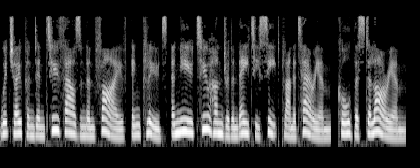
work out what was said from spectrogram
which opened in 2005, includes, a new 280-seat planetarium, called the Stellarium,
